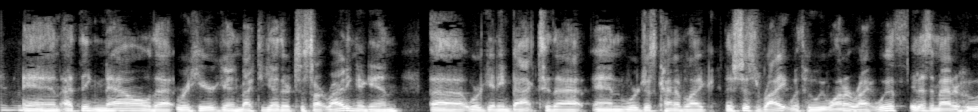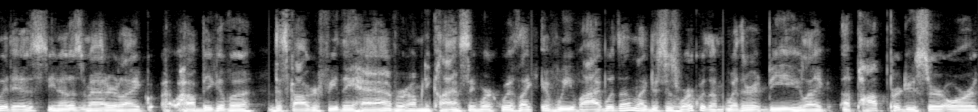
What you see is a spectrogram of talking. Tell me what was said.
Mm-hmm. And I think now that we're here again, back together to start writing again, uh, we're getting back to that and we're just kind of like, let's just write with who we want to write with. It doesn't matter who it is. You know, it doesn't matter like how big of a discography they have or how many clients they work with. Like if we vibe with them, like let's just work with them, whether it be like a pop producer or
